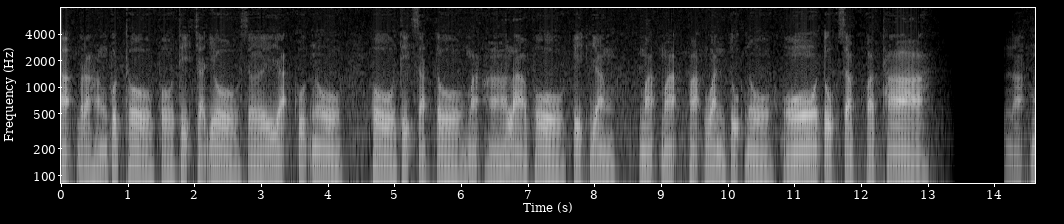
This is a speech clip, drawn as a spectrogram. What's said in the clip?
อะระหังพุทโธ โพธิจโย เสยยะคุโน พธิสัตโต มหาลาโพปิยังมะมะภะวันตุโนโหตุสัพพทานะโม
